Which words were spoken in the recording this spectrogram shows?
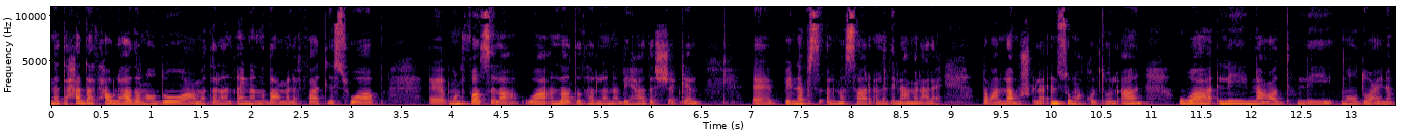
نتحدث حول هذا الموضوع مثلا أين نضع ملفات السواب آه، منفصلة وأن لا تظهر لنا بهذا الشكل آه، بنفس المسار الذي نعمل عليه. طبعا لا مشكلة انسوا ما قلته الآن ولنعد لموضوعنا.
